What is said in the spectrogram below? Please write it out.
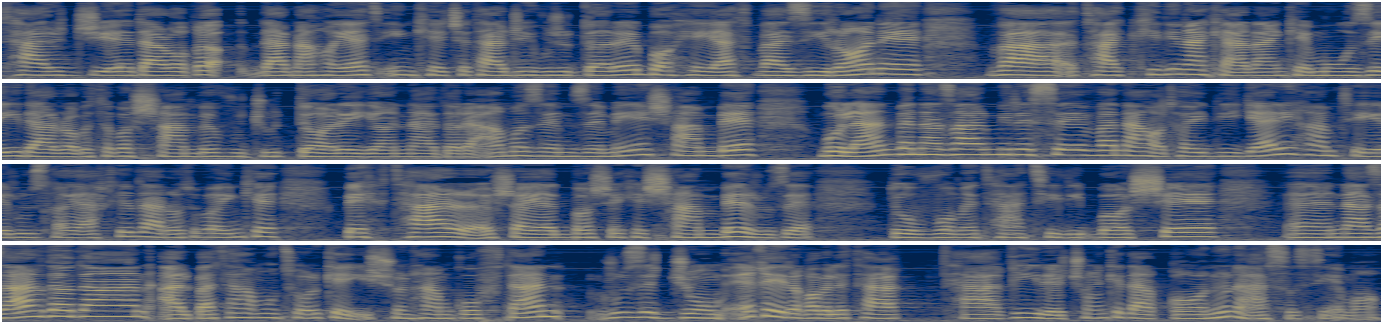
ترجیح در واقع در نهایت این که چه ترجیحی وجود داره با هیئت وزیرانه و تاکیدی نکردن که موضعی در رابطه با شنبه وجود داره یا نداره. اما زمزمه شنبه بلند به نظر می‌رسه و نهادهای دیگری هم طی روزهای اخیر در رابطه با اینکه بهتر شاید باشه که شنبه روز دوم تعطیلی باشه نظر دادن. البته همونطور که ایشون هم گفتن روز جمعه غیر قابل تغ- تغییره چون که در قانون اساسی ما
